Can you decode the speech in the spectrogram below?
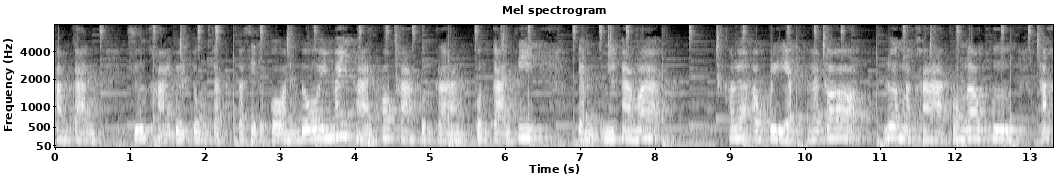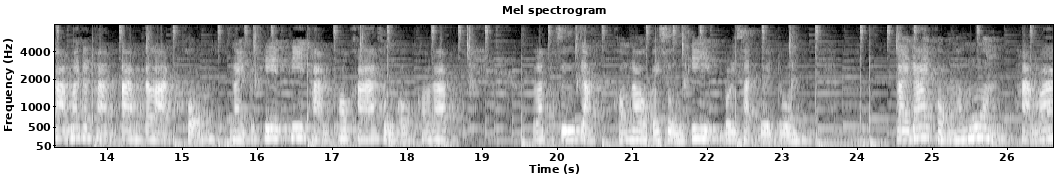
ทำการซื้อขายโดยตรงจากเกษตรกร โดยไม่ผ่านพ่อค้าคนกลาง คนกลางที่จะมีคำว่าเขาเรียกเอาเปรียบแล้วก็ เรื่องราคาของเราคือ ราคามาตรฐานตามตลาดของในประเทศที่ทางพ่อค้าส่งออกเขารับ รับซื้อจากของเราไปส่งที่บริษัทโดยตรง รายได้ของมะม่วงถามว่า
